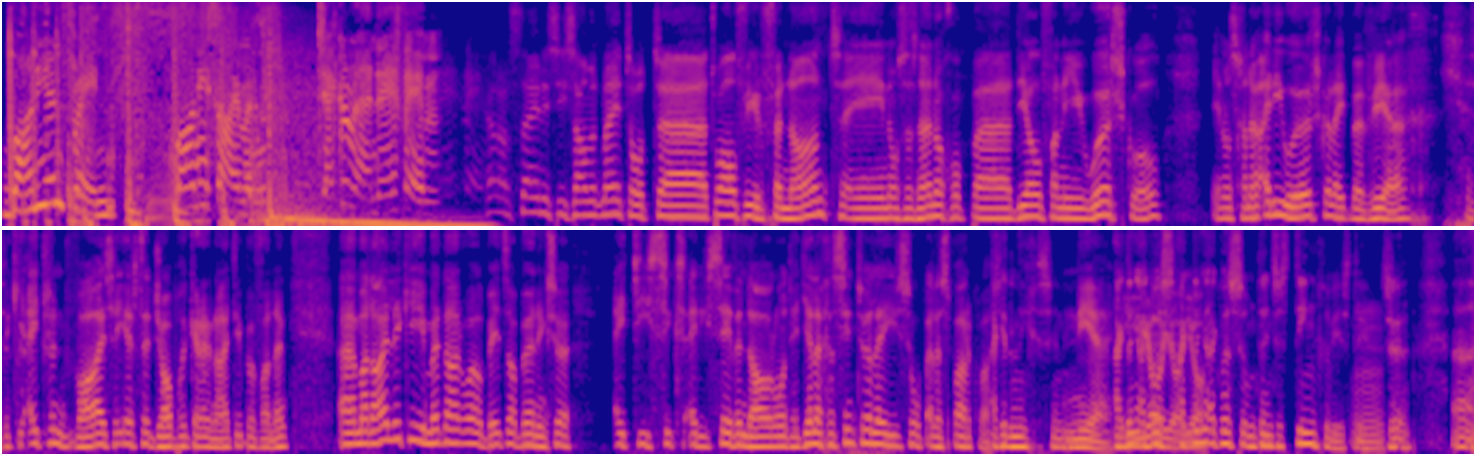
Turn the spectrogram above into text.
Bonnie and Friends. Bonnie Simon. Jacaranda FM. Gerard Stein is hier saam met my tot uh 12 uur vanaand en ons is nou nog op uh deel van die hoërskool en ons gaan nou uit die hoërskool uit beweeg. 'n bietjie uitvind waar hy sy eerste job gekry het en daai tipe van ding. Uh maar daai liedjie Midnight Oil Beds Are Burning so 86 87 daar rond. Het jy hulle gesien toe hulle hier so op Ellis Park was? Ek het dit nie gesien nie. Nee. Ek dink ek Jo, was jo, ek jo. dink ek was omtrent soos 10 gewees toe. Mm. So uh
